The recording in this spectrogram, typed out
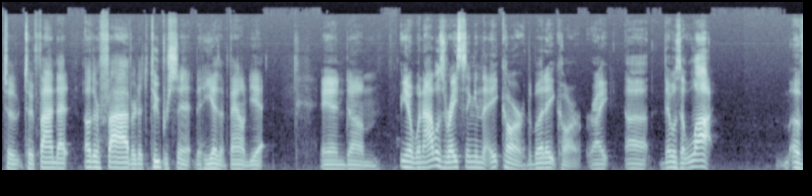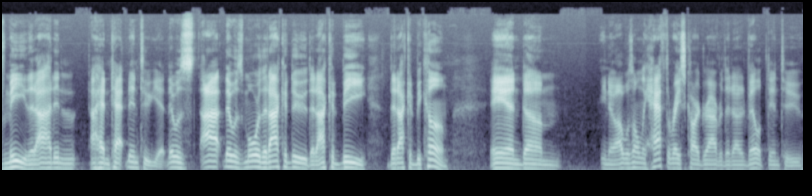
to to find that other five or the two percent that he hasn't found yet. And um, you know, when I was racing in the eight car, the Bud eight car, right? Uh, there was a lot of me that I didn't I hadn't tapped into yet. There was I there was more that I could do, that I could be, that I could become. And um, you know, I was only half the race car driver that I developed into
